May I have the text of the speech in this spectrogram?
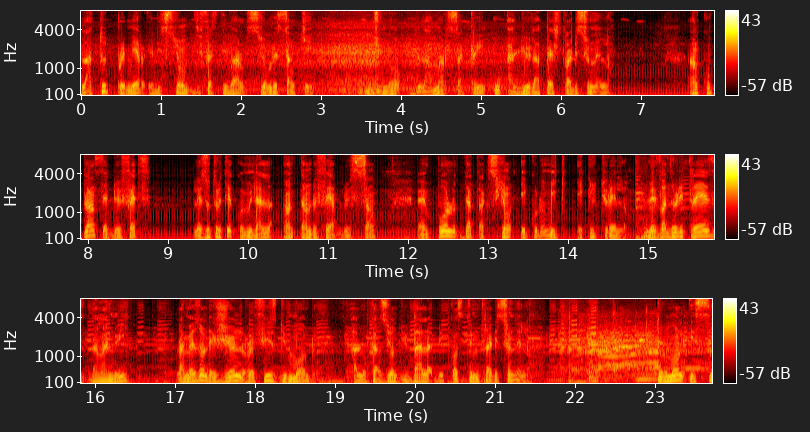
la toute première édition du festival sur le Sanké, du nom de la mare sacrée où a lieu la pêche traditionnelle. En couplant ces deux fêtes, les autorités communales entendent faire de Sang un pôle d'attraction économique et culturelle. Le vendredi 13, dans la nuit, la Maison des Jeunes refuse du monde à l'occasion du bal de costumes traditionnels. Tout le monde ici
